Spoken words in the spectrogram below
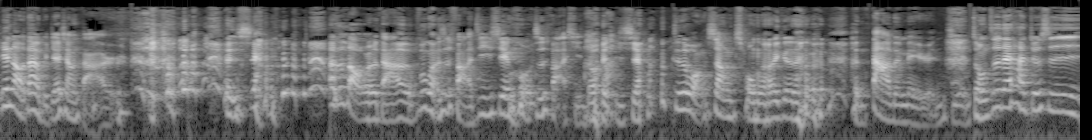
烟老大比较像达尔，很像。他是老而达尔，不管是发际线或是发型都很像，就是往上冲，然后一个那个很大的美人尖。总之呢，他就是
